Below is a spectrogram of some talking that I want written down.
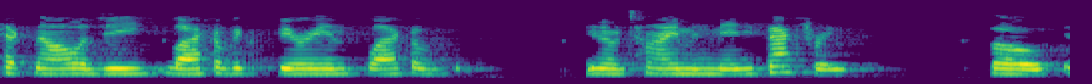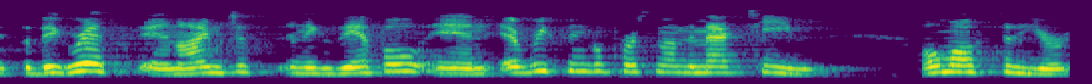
technology, lack of experience, lack of, you know, time in manufacturing. So it's a big risk, and I'm just an example, and every single person on the Mac team, almost to your,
